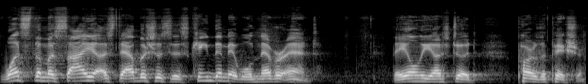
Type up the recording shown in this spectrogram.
Once the Messiah establishes his kingdom, it will never end. They only understood part of the picture.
